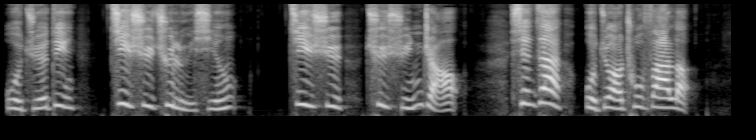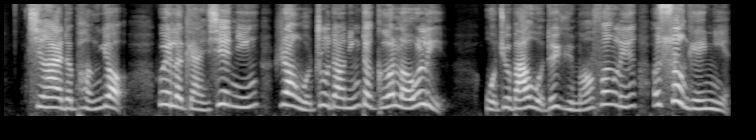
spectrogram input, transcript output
我决定继续去旅行，继续去寻找。现在我就要出发了，亲爱的朋友。为了感谢您让我住到您的阁楼里，我就把我的羽毛风铃送给你，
